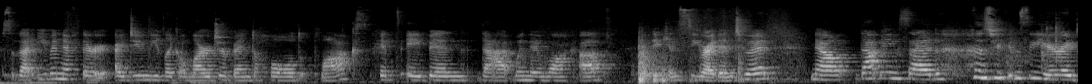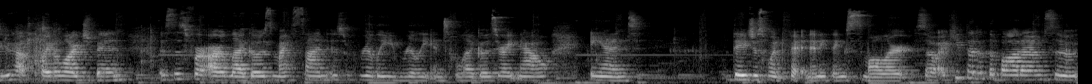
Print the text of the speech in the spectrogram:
so that even if there, I do need like a larger bin to hold blocks, it's a bin that when they walk up, they can see right into it. Now, that being said, as you can see here, I do have quite a large bin. This is for our Legos. My son is really, really into Legos right now, and they just wouldn't fit in anything smaller. So I keep that at the bottom so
